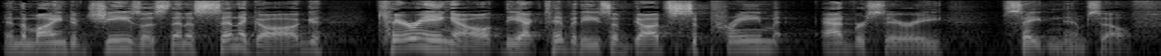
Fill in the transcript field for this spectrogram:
in the mind of Jesus than a synagogue carrying out the activities of God's supreme adversary, Satan himself.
